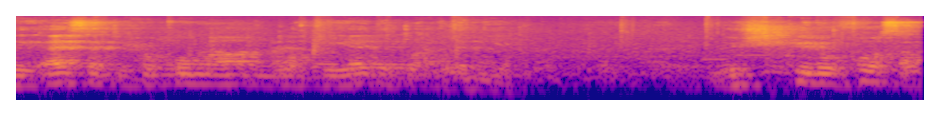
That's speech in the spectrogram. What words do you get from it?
رئاسة الحكومة وقيادة الأغلبية يشكل فرصة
